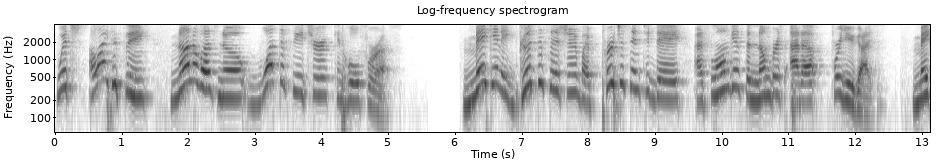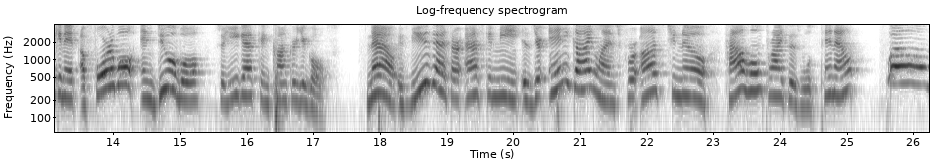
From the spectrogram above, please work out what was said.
Which I like to think none of us know what the future can hold for us. Making a good decision by purchasing today as long as the numbers add up for you guys. Making it affordable and doable so you guys can conquer your goals. Now, if you guys are asking me, is there any guidelines for us to know how home prices will pin out? Well,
